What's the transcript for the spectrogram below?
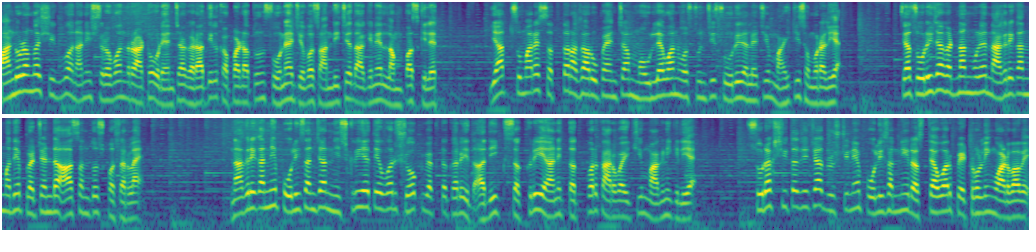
पांडुरंग शिगवण आणि श्रवण राठोड यांच्या घरातील कपाटातून सोन्याचे व चांदीचे दागिने लंपास केलेत. यात सुमारे सत्तर हजार रुपयांच्या मौल्यवान वस्तूंची चोरी झाल्याची माहिती समोर आली आहे. त्या चोरीच्या घटनांमुळे नागरिकांमध्ये प्रचंड असंतोष पसरलाय. नागरिकांनी पोलिसांच्या निष्क्रियतेवर शोक व्यक्त करीत अधिक सक्रिय आणि तत्पर कारवाईची मागणी केली आहे. सुरक्षिततेच्या दृष्टीने पोलिसांनी रस्त्यावर पेट्रोलिंग वाढवावे.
